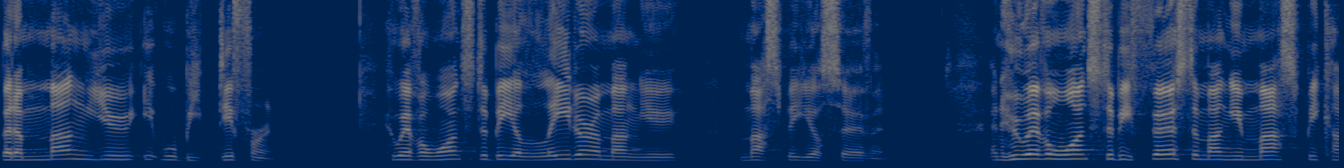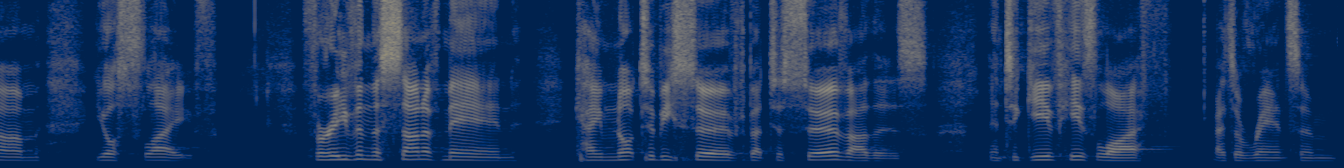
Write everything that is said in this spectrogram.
But among you it will be different. Whoever wants to be a leader among you must be your servant. And whoever wants to be first among you must become your slave. For even the Son of Man came not to be served, but to serve others and to give his life as a ransom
